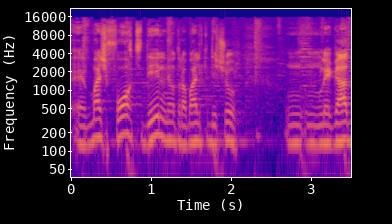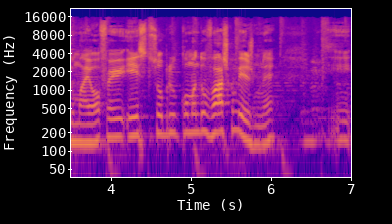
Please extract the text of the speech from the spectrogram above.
é, mais forte dele, né? O trabalho que deixou um, um legado maior foi esse sobre o comando do Vasco mesmo, né? E-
